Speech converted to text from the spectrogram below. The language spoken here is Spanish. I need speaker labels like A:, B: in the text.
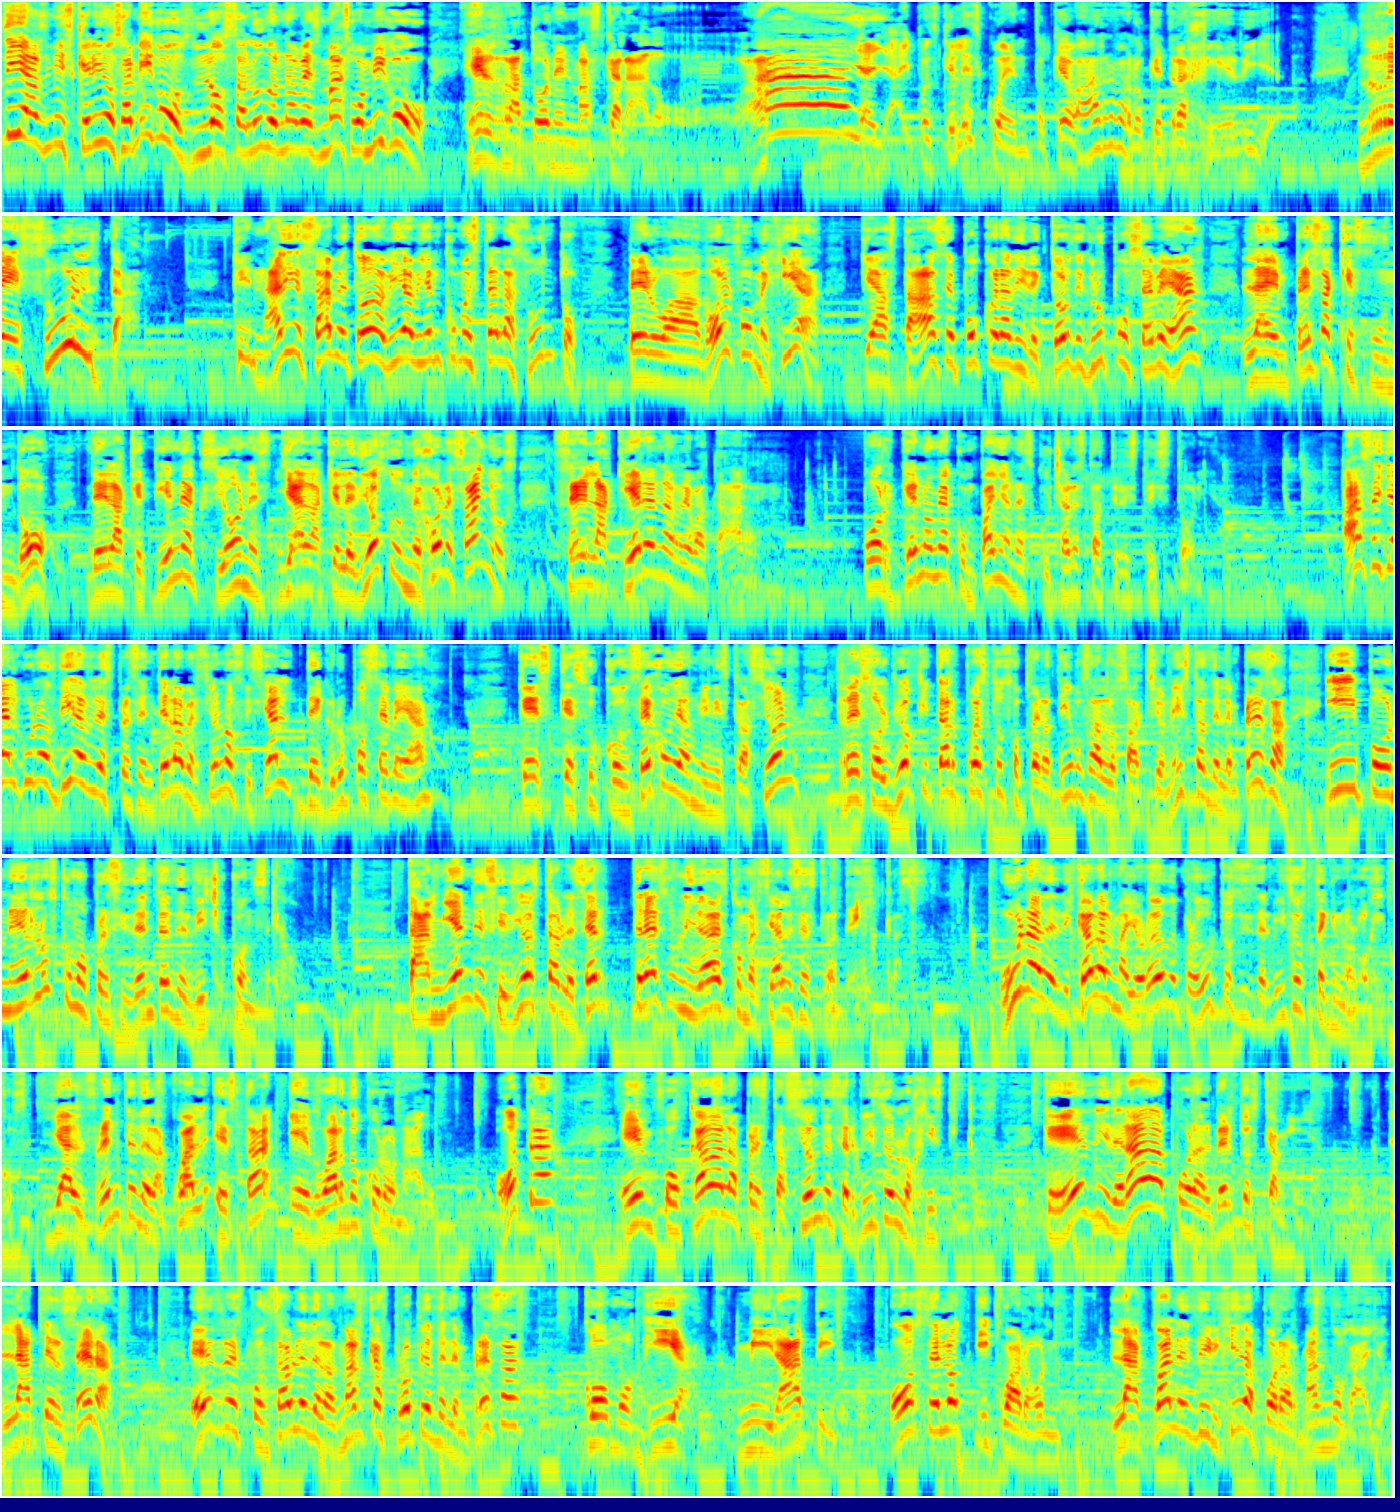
A: días, mis queridos amigos. Los saludo una vez más su amigo, el ratón enmascarado. Ay, ay, ay, pues qué les cuento, qué bárbaro, qué tragedia. Resulta que nadie sabe todavía bien cómo está el asunto, pero a Adolfo Mejía, que hasta hace poco era director de Grupo CBA, la empresa que fundó, de la que tiene acciones y a la que le dio sus mejores años, se la quieren arrebatar. ¿Por qué no me acompañan a escuchar esta triste historia? Hace ya algunos días les presenté la versión oficial de Grupo CBA, que es que su consejo de administración resolvió quitar puestos operativos a los accionistas de la empresa y ponerlos como presidentes de dicho consejo. También decidió establecer tres unidades comerciales estratégicas. Una dedicada al mayoreo de productos y servicios tecnológicos, y al frente de la cual está Eduardo Coronado. Otra, enfocada a la prestación de servicios logísticos, que es liderada por Alberto Escamilla. La tercera, es responsable de las marcas propias de la empresa como Guía, Mirati, Ocelot y Cuaroni, la cual es dirigida por Armando Gallo.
